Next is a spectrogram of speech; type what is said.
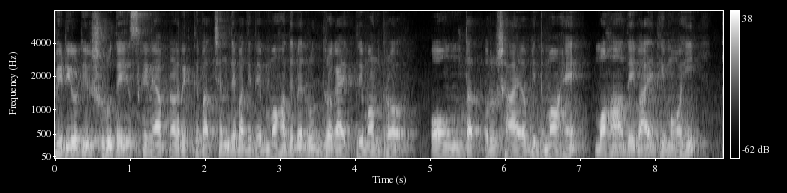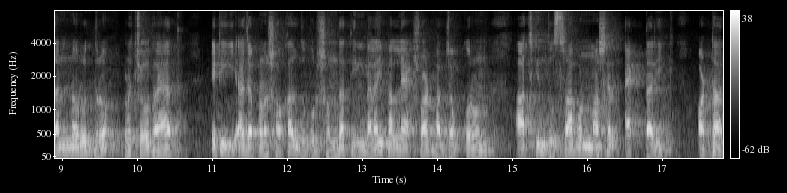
ভিডিওটির শুরুতেই স্ক্রিনে আপনারা দেখতে পাচ্ছেন দেবাদিদেব মহাদেবের রুদ্র গায়ত্রী মন্ত্র। ওম তৎপুরুষায় বিদ্মহে, মহাদেবায় ধীমহি তন্ন রুদ্র প্রচোদয়াত এটি আজ আপনারা সকাল দুপুর সন্ধ্যা তিন বেলাই পারলে একশো আটবার জপ করুন। আজ কিন্তু শ্রাবণ মাসের এক তারিখ। অর্থাৎ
